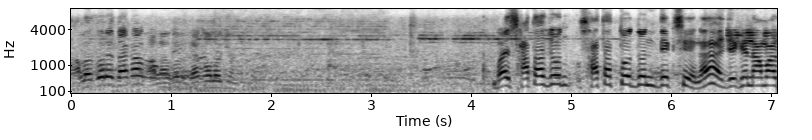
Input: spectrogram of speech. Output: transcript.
ভালো করে দেখাও ভালো করে দেখাল ভাই সাতাশ সাতাত্তর জন দেখছেন হ্যাঁ? যেখানে আমার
